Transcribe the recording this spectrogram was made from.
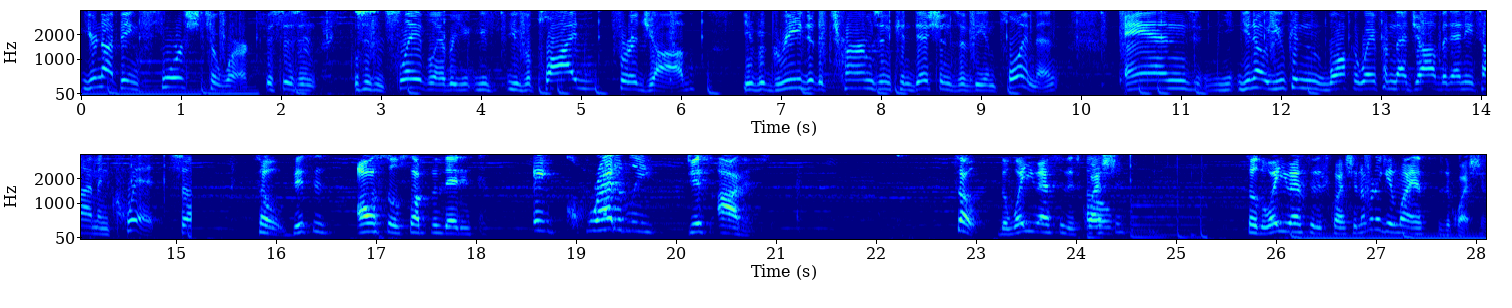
you're not being forced to work. This isn't this isn't slave labor. You, you've you've applied for a job. You've agreed to the terms and conditions of the employment, and you know you can walk away from that job at any time and quit. So So this is also something that is incredibly dishonest. So the way you answer this oh. question, so the way you answer this question, I'm going to give my answer to the question.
